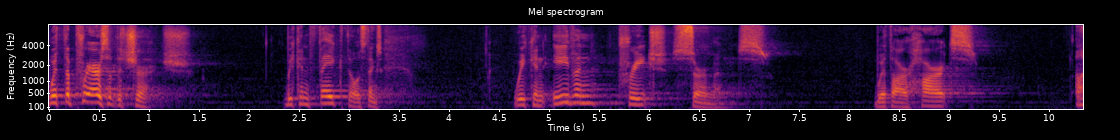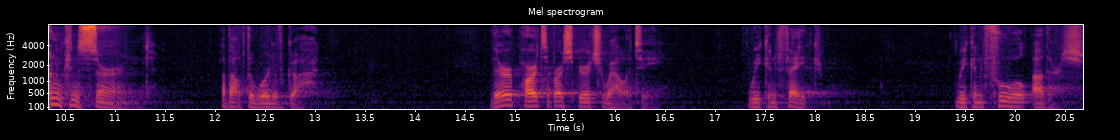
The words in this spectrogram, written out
with the prayers of the church. We can fake those things. We can even preach sermons with our hearts unconcerned about the Word of God. There are parts of our spirituality we can fake, we can fool others.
